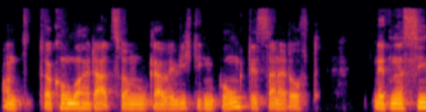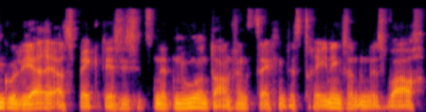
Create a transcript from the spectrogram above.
und da kommen wir halt auch zum, glaube ich, wichtigen Punkt, das sind halt oft nicht nur singuläre Aspekte, es ist jetzt nicht nur unter Anführungszeichen das Training, sondern es war auch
